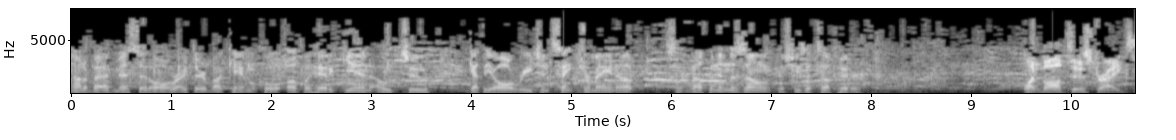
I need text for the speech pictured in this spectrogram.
Not a bad miss at all right there by Cam McCool. Up ahead again, 0-2. Got the all region St. Germain up. So nothing in the zone because she's a tough hitter. One ball, two strikes.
